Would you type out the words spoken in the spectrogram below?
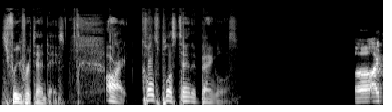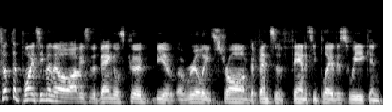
It's free for 10 days. All right, Colts plus 10 at Bengals. Uh, I took the points, even though obviously the Bengals could be a, a really strong defensive fantasy play this week. And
